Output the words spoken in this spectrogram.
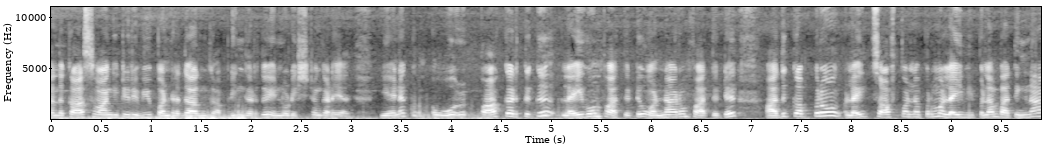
அந்த காசு வாங்கிட்டு ரிவ்யூ பண்ணுறது அங்கே அப்படிங்கிறதும் என்னோட இஷ்டம் கிடையாது. எனக்கு பார்க்கறதுக்கு லைவும் பார்த்துட்டு ஒன்னாரும் பார்த்துட்டு அதுக்கப்புறம் லைட்ஸ் ஆஃப் பண்ண அப்புறமா லைவ் இப்போலாம் பார்த்தீங்கன்னா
